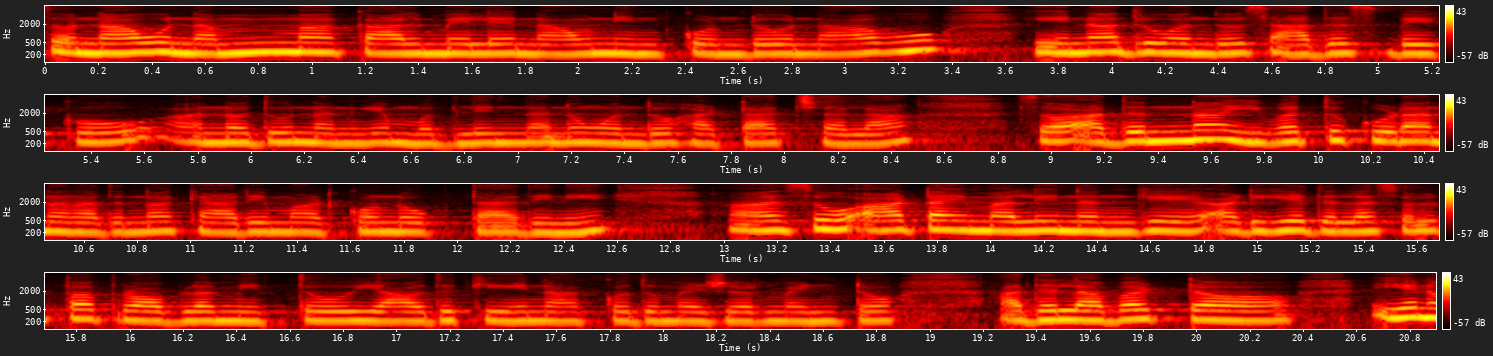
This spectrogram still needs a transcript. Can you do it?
ಸೊ ನಾವು ನಮ್ಮ ಕಾಲ ಮೇಲೆ ನಾವು ನಿಂತ್ಕೊಂಡು ನಾವು ಏನಾದರೂ ಒಂದು ಸಾಧಿಸ್ಬೇಕು ಅನ್ನೋದು ನನಗೆ ಮೊದಲಿಂದನೂ ಒಂದು ಹಠ ಛಲ ಸೊ ಅದನ್ನು ಇವತ್ತು ಕೂಡ ನಾನು ಅದನ್ನು ಕ್ಯಾರಿ ಮಾಡ್ಕೊಂಡು ಹೋಗ್ತಾ ಇದ್ದೀನಿ. ಸೊ ಆ ಟೈಮಲ್ಲಿ ನನಗೆ ಅಡುಗೆದೆಲ್ಲ ಸ್ವಲ್ಪ ಪ್ರಾಬ್ಲಮ್ ಇತ್ತು. ಯಾವುದಕ್ಕೆ ಏನು ಹಾಕೋದು ಮೆಷರ್ಮೆಂಟು ಅದೆಲ್ಲ. ಬಟ್ ಏನೋ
